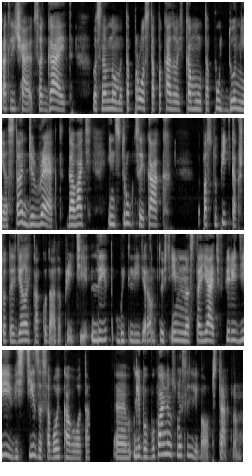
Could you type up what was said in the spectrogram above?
отличаются. Guide в основном это просто показывать кому-то путь до места. Direct – давать инструкции, как поступить, как что-то сделать, как куда-то прийти. Lead – быть лидером, то есть именно стоять впереди и вести за собой кого-то. Э, либо в буквальном смысле, либо в абстрактном.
